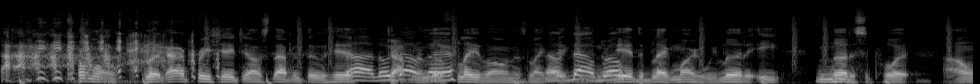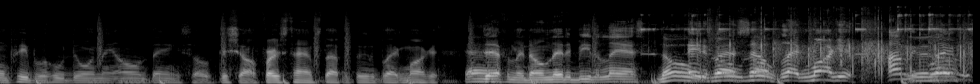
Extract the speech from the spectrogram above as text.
Come on. Look, I appreciate y'all stopping through here, Nah, no dropping doubt, a little man. flavor on us like No that. doubt, you know, bro. Mm-hmm. Here at the Black Market, we love to eat. We love to support our own people who doing their own thing. So this y'all first time stopping through the Black Market. Yeah. Definitely don't let it be the last. No, 85 no, South no. Black Market. I'm the You flavors.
